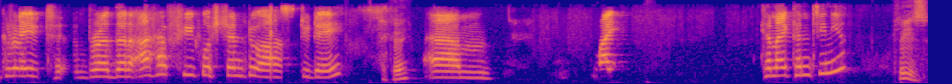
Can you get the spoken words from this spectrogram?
Great, brother. I have few questions to ask today. Okay, Um, my, can I continue? please.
